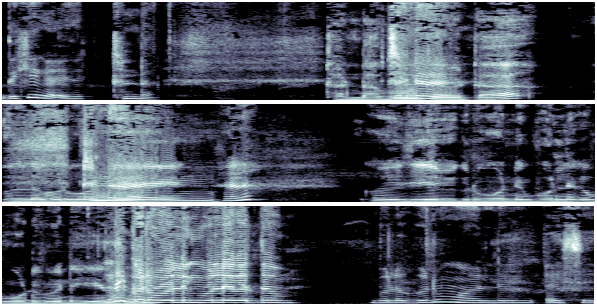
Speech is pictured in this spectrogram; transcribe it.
देखिएगा ठंडा। ठंडा बहुत है। बेटा बोल गुड है मॉर्निंग है ना? कोई जी अभी गुड मॉर्निंग बोलने के मूड में नहीं है। नहीं गुड मॉर्निंग बोलेगा तो बोलो गुड मॉर्निंग ऐसे।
